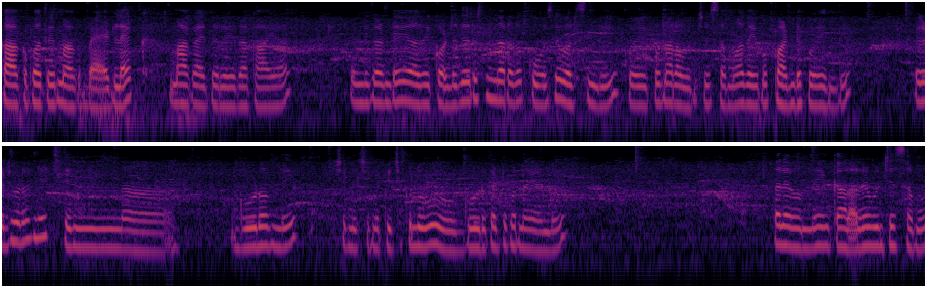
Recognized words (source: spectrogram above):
కాకపోతే మాకు బ్యాడ్ లక్. మాకైతే లేదా కాయ. ఎందుకంటే అది కొండ తెరిసిన తర్వాత కోసేవలసింది. కోయకుండా అలా ఉంచేసాము. అదేమో పండిపోయింది. ఇక్కడ చూడండి చిన్న గూడు ఉంది చిన్న చిన్న పిచ్చుకలు గూడు కట్టుకున్నాయండి. అలా ఉంది. ఇంకా అలానే ఉంచేసాము.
